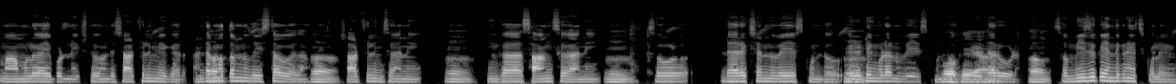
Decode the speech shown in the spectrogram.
మామూలుగా ఇప్పుడు నెక్స్ట్ అంటే షార్ట్ ఫిల్మ్ మేకర్ అంటే. మొత్తం నువ్వు ఇస్తావు కదా. షార్ట్ ఫిల్మ్స్ కానీ ఉమ్, ఇంకా సాంగ్స్ కానీ. సో డైరెక్షన్ నువ్వే చేసుకుంటావు. ఎడిటింగ్ కూడా నువ్వే చేసుకుంటావు. ఎడిటర్ కూడా అవును. సో మ్యూజిక్ ఎందుకు నేర్చుకోలేవు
